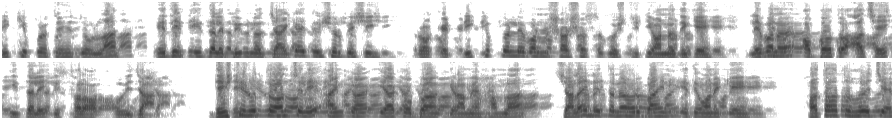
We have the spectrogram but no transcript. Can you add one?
নিক্ষেপ করেছে হিজবুল্লাহ। এদিন ইসরায়েলের বিভিন্ন জায়গায় দুইশোর বেশি রকেট নিক্ষেপ করে লেবানন সশস্ত্র গোষ্ঠীটি অন্যদিকে লেবাননে অব্যাহত আছে ইসরায়েলের স্থল অভিযান। দেশটির উত্তর অঞ্চলে আইনকা ইয়াকোবা গ্রামে হামলা চালায় নেতানহর বাহিনী এতে অনেকে হতাহত হয়েছেন।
